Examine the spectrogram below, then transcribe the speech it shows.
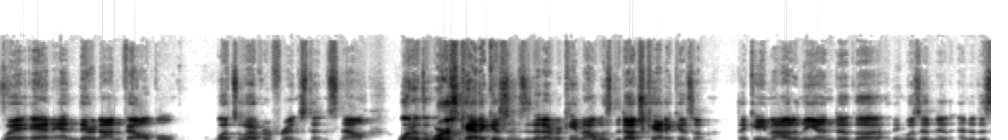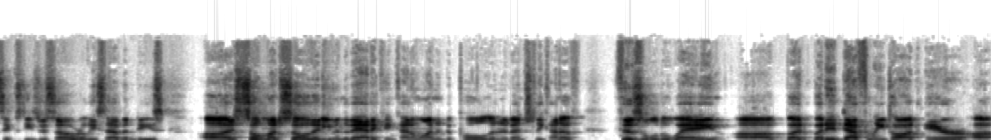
where, and and they're not infallible whatsoever. For instance, now one of the worst catechisms that ever came out was the Dutch Catechism that came out in the end of the I think it was in the end of the 60s or so, early 70s. Uh, so much so that even the Vatican kind of wanted to pull and eventually kind of fizzled away. Uh, but but it definitely taught air uh,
